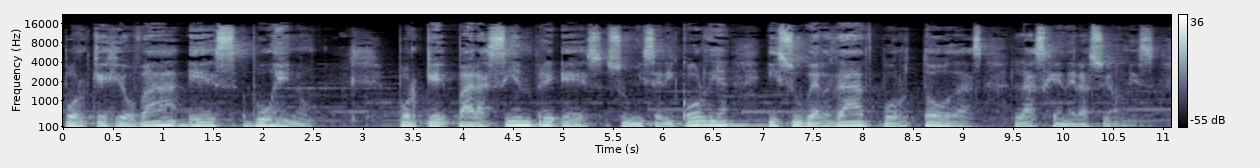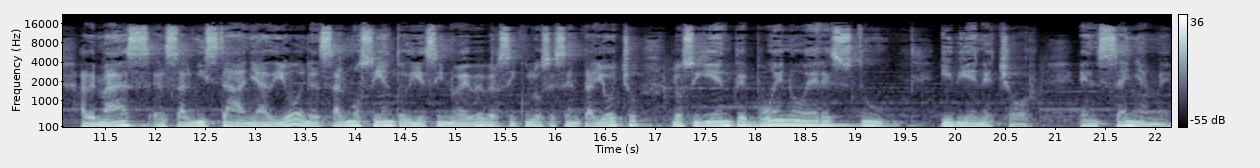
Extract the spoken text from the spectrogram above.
porque Jehová es bueno, porque para siempre es su misericordia y su verdad por todas las generaciones. Además, el salmista añadió en el Salmo 119, versículo 68, lo siguiente, bueno eres tú y bienhechor, enséñame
